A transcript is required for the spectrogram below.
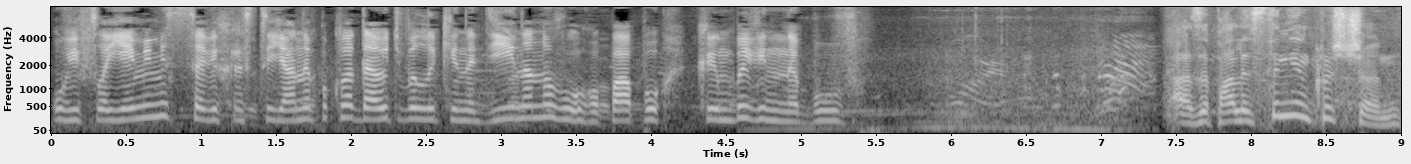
У Віфлеємі місцеві християни покладають великі надії на нового папу, ким би він не був. As a Palestinian Christian,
